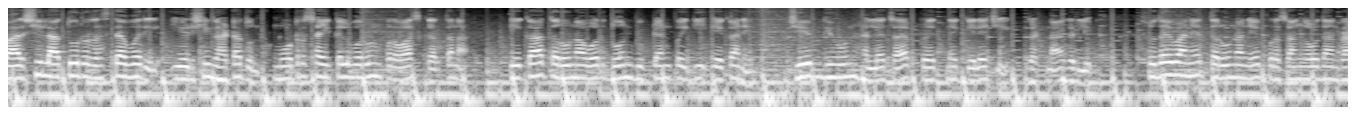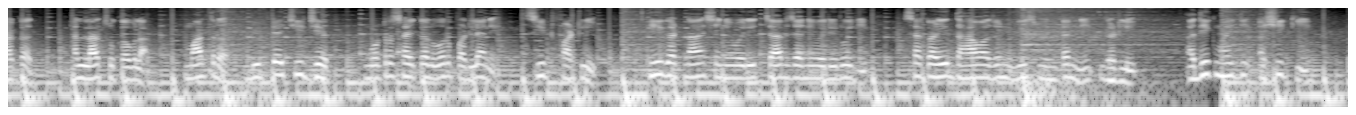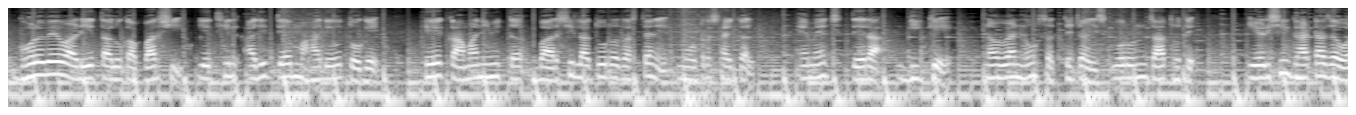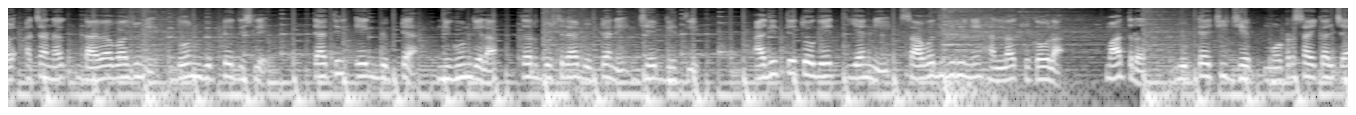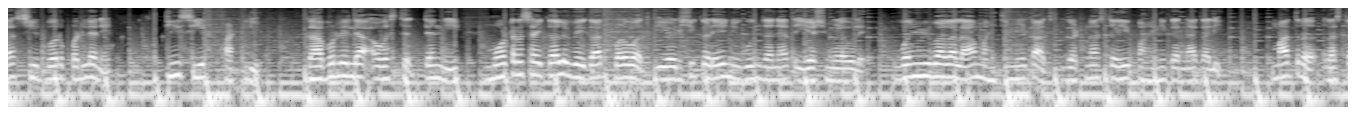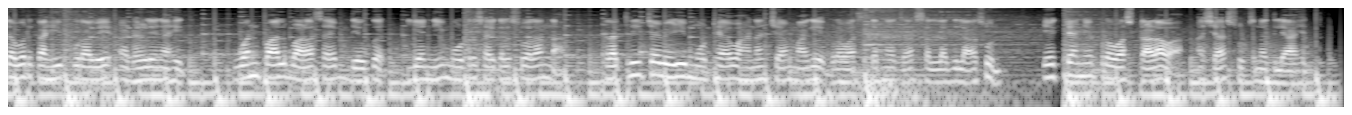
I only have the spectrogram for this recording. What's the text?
बार्शी लातूर रस्त्यावरील येडशी घाटातून मोटरसायकलवरून प्रवास करताना एका तरुणावर दोन बिबट्यांपैकी एकाने झेप घेऊन हल्ल्याचा प्रयत्न केल्याची घटना घडली. सुदैवाने तरुणाने प्रसंगावधान राखत हल्ला चुकवला. मात्र बिबट्याची झेप मोटरसायकलवर पडल्याने सीट फाटली. ही घटना शनिवारी चार जानेवारी रोजी सकाळी दहा वाजून वीस मिनिटांनी घडली. अधिक माहिती अशी की घोळवेवाडी तालुका बार्शी येथील आदित्य महादेव तोगे हे कामानिमित्त बार्शी लातूर रस्त्याने मोटरसायकल एम एच तेरा डी के नव्याण्णव सत्तेचाळीस वरून जात होते. येडशी घाटाजवळ अचानक डाव्या बाजूने दोन बिबटे दिसले. त्यातील एक बिबट्या निघून गेला तर दुसऱ्या बिबट्याने झेप घेतली. आदित्य तोगे यांनी सावधगिरीने हल्ला चुकवला. मात्र बिबट्याची झेप मोटरसायकलच्या सीटवर पडल्याने ती सीट फाटली. घाबरलेल्या अवस्थेत त्यांनी मोटरसायकल वेगात पळवत येडशीकडे निघून जाण्यात यश मिळवले. वन विभागाला माहिती मिळताच घटनास्थळी पाहणी करण्यात आली. मात्र रस्त्यावर काही पुरावे आढळले नाहीत. वनपाल बाळासाहेब देवकर यांनी मोटरसायकलस्वारांना रात्रीच्या वेळी मोठ्या वाहनांच्या मागे प्रवास करण्याचा सल्ला दिला असून एकट्याने प्रवास टाळावा अशा सूचना दिल्या आहेत.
